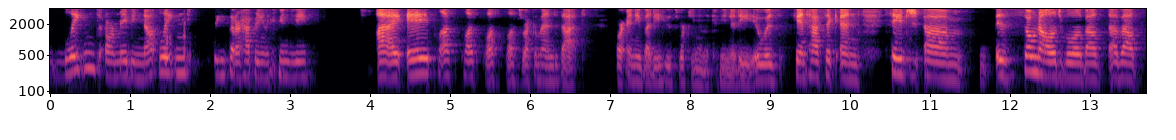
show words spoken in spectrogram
blatant or maybe not blatant, things that are happening in the community. I A plus plus plus plus recommend that for anybody who's working in the community. It was fantastic, and Sage um, is so knowledgeable about about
